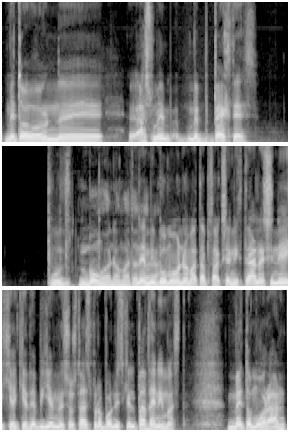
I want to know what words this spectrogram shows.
Με τον. Ε, ας πούμε, με παίχτες που. Μην πούμε ονόματα. Ναι, τώρα. μην πούμε ονόματα που θα ξενυχτάνε συνέχεια και δεν πηγαίνουν σωστά στι προπονήσεις κλπ. Δεν είμαστε. Με το Μωράντ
